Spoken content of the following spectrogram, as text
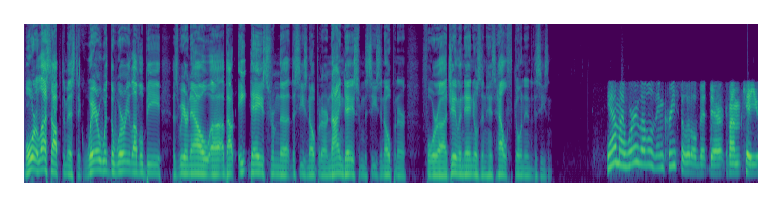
more or less optimistic. Where would the worry level be as we are now uh, about eight days from the the season opener, nine days from the season opener for uh, Jalon Daniels and his health going into the season? Yeah, my worry level's increased a little bit, Derek. If I'm a KU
